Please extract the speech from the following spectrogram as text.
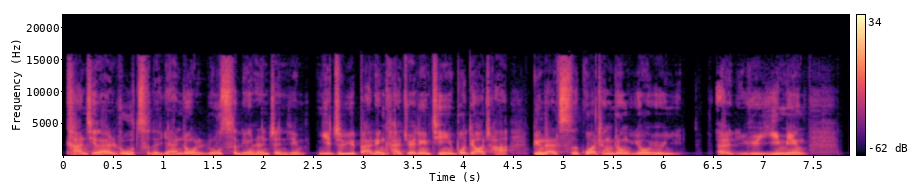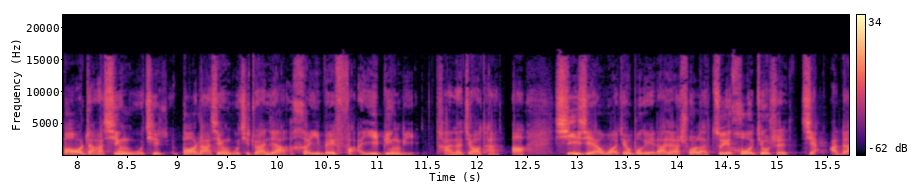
看起来如此的严重，如此令人震惊，以至于百灵凯决定进一步调查，并在此过程中有于。呃，与一名爆炸性武器爆炸性武器专家和一位法医病理谈了交谈啊，细节我就不给大家说了。最后就是假的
